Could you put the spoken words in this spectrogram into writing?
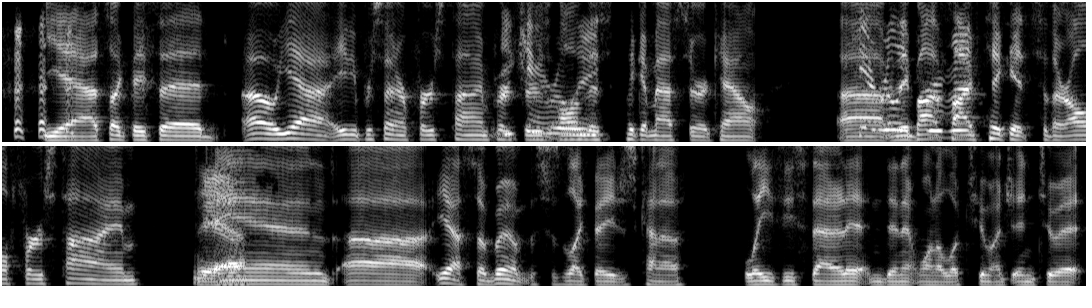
yeah, it's like they said, oh, yeah, 80% are first time You can't purchasers on this Ticketmaster account. Uh, really they bought five it. tickets, so they're all first time. yeah. And uh, yeah, so boom, this is like they just kind of lazy statted it and didn't want to look too much into it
